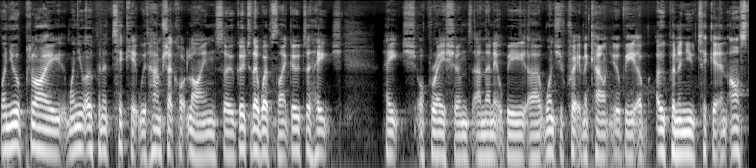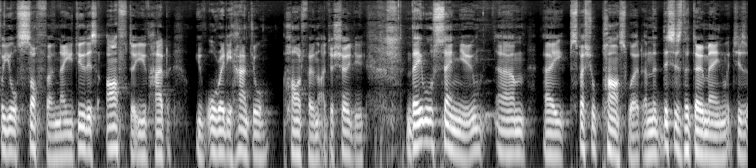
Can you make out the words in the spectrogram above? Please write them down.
when you apply, when you open a ticket with Hamshack Hotline, so go to their website, go to H, H operations, and then it'll be, uh, once you've created an account, you'll be uh, open a new ticket and ask for your soft phone. Now you do this after you've had, you've already had your hard phone that I just showed you. They will send you um, a special password, and the, this is the domain, which is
